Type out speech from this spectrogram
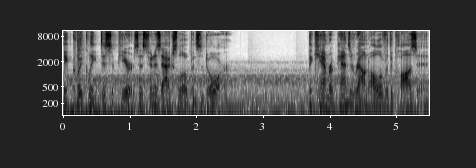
It quickly disappears as soon as Axel opens the door. The camera pans around all over the closet,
